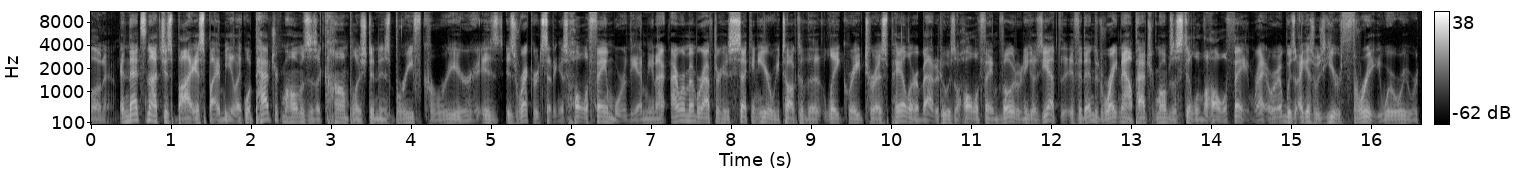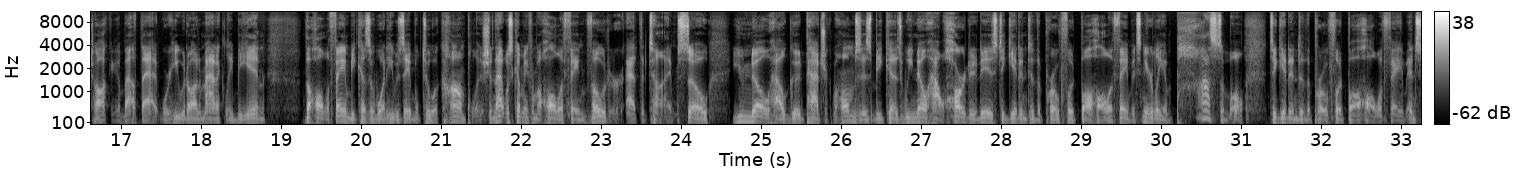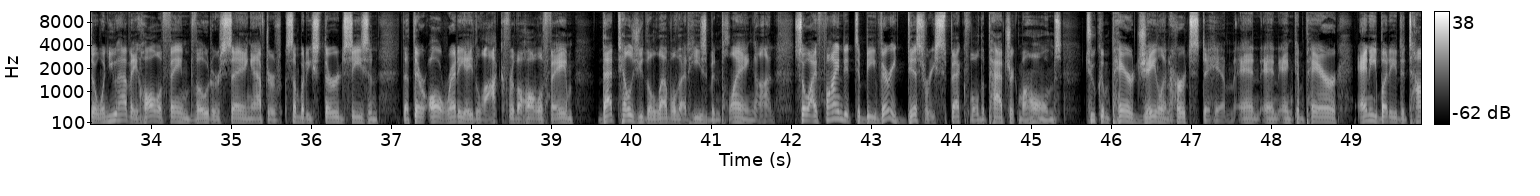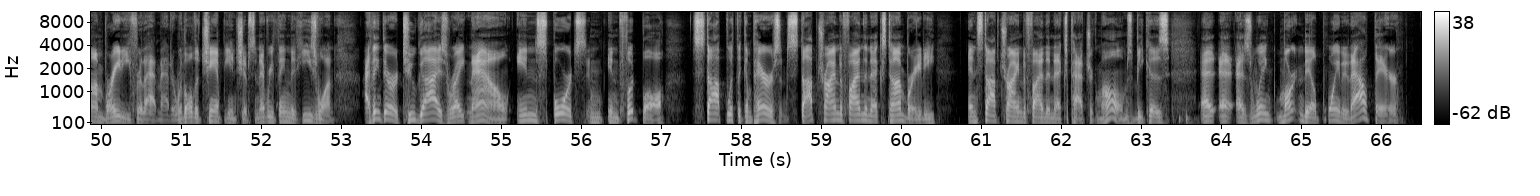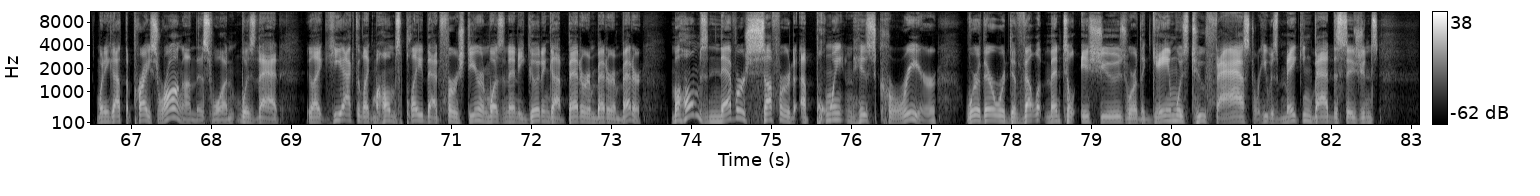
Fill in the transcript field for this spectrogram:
Slow down. And that's not just biased by me. Like what Patrick Mahomes has accomplished in his brief career is is record setting, is Hall of Fame worthy. I mean, I, I remember after his second year, we talked to the late great Terez Paylor about it, who was a Hall of Fame voter, and he goes, "Yeah, if it ended right now, Patrick Mahomes is still in the Hall of Fame, right?" Or it was, I guess, it was year three where we were talking about that, where he would automatically be in the Hall of Fame because of what he was able to accomplish. And that was coming from a Hall of Fame voter at the time. So you know how good Patrick Mahomes is because we know how hard it is to get into the Pro Football Hall of Fame. It's nearly impossible to get into the Pro Football Hall of Fame. And so when you have a Hall of Fame voter saying after somebody's third season that they're already a lock for the Hall of Fame, that tells you the level that he's been playing on. So I find it to be very disrespectful to Patrick Mahomes to compare Jalen Hurts to him and and and compare anybody to Tom Brady for that matter with all the championships and everything that he's won. I think there are two guys right now in sports in, in football. Stop with the comparison. Stop trying to find the next Tom Brady and stop trying to find the next Patrick Mahomes because as, as Wink Martindale pointed out there when he got the price wrong on this one was that like he acted like Mahomes played that first year and wasn't any good and got better and better and better. Mahomes never suffered a point in his career where there were developmental issues, where the game was too fast, where he was making bad decisions.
